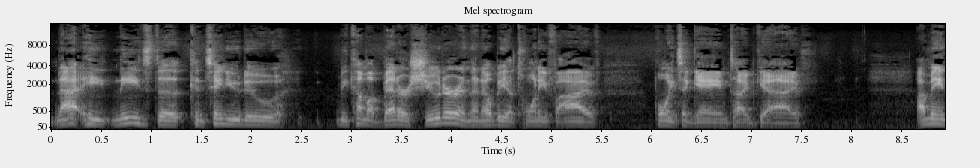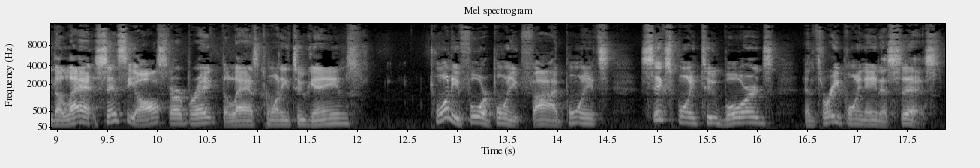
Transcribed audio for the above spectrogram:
Not he needs to continue to become a better shooter and then he'll be a 25 points a game type guy. I mean, the last since the All-Star break, the last 22 games, 24.5 points, 6.2 boards and 3.8 assists.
